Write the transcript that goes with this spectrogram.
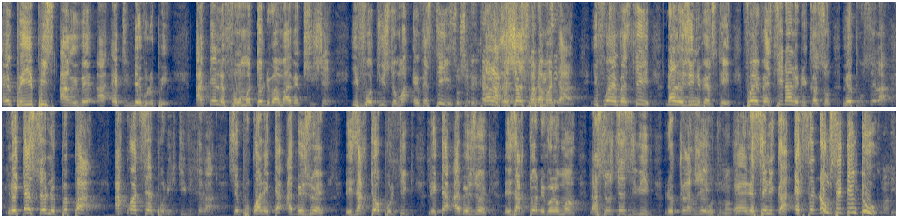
un pays puisse arriver à être développé, atteindre les fondamentaux devant avec succès, il faut justement investir dans la recherche fondamentale. Il faut investir dans les universités. Il faut investir dans l'éducation. Mais pour cela, l'État seul ne peut pas accroître cette productivité-là. C'est pourquoi l'État a besoin des acteurs politiques. L'État a besoin des acteurs de développement, la société civile, le clergé, dit- euh, les syndicats, etc. Donc c'est un tout. Dit,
